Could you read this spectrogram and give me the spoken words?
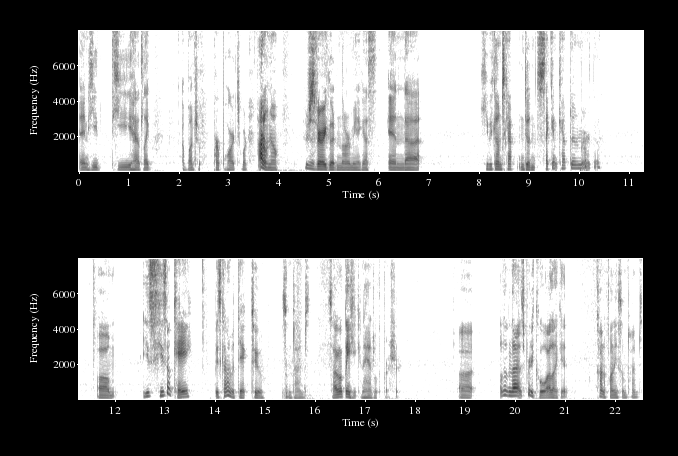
And he he had like a bunch of purple hearts or what I don't know. He was just very good in the army, I guess. And uh, he becomes captain the second captain america. Um he's he's okay but he's kind of a dick too sometimes. So i don't think he can handle the pressure. Uh other than that it's pretty cool. I like it. Kind of funny sometimes.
